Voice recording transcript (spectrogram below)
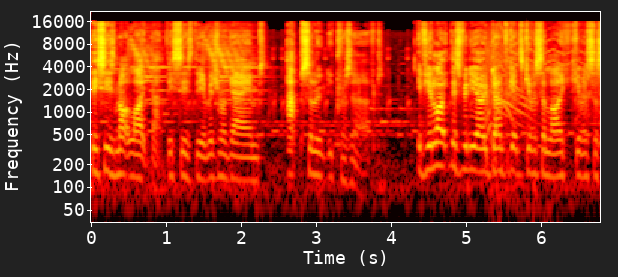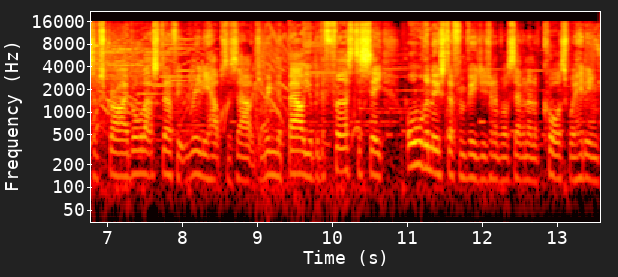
This is not like that. This is the original games absolutely preserved. If you like this video, don't forget to give us a like, give us a subscribe, all that stuff. It really helps us out. If you ring the bell, you'll be the first to see all the new stuff from VG 24-7. And of course, we're hitting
